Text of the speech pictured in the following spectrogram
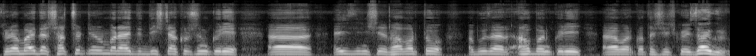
সুরা মাইদার সাতষট্টি নম্বর আয়তের দৃষ্টি আকর্ষণ করে এই জিনিসের ভাবার্থ বোঝার আহ্বান করি। আমার কথা শেষ করে। জয় গুরু।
